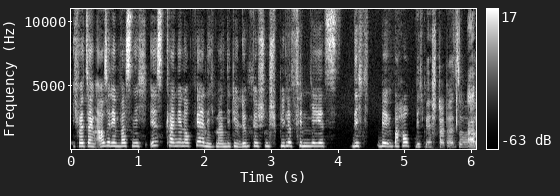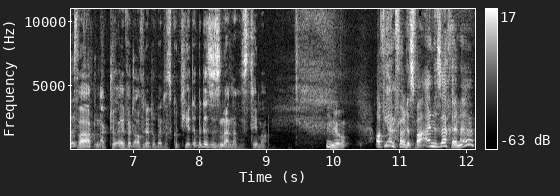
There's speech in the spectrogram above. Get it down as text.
ich wollte sagen, außerdem, was nicht ist, kann ja noch werden. Ich meine, die Olympischen Spiele finden ja jetzt nicht mehr, überhaupt nicht mehr statt. Also, Abwarten. Aktuell wird auch wieder darüber diskutiert, aber das ist ein anderes Thema. Ja. Auf jeden Fall, das war eine Sache, ne?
